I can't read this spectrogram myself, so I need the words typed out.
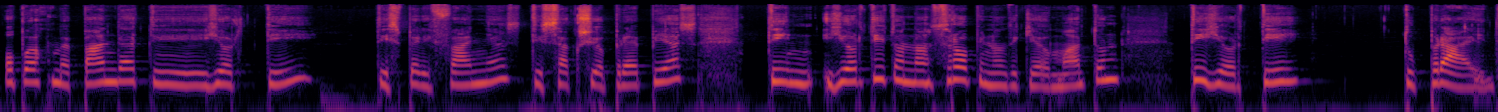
όπου έχουμε πάντα τη γιορτή της περηφάνειας, της αξιοπρέπειας, την γιορτή των ανθρώπινων δικαιωμάτων, τη γιορτή του Pride.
